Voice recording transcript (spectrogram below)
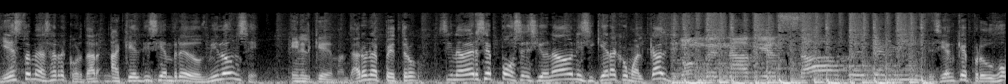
Y esto me hace recordar aquel diciembre de 2011, en el que demandaron a Petro sin haberse posesionado ni siquiera como alcalde. Donde nadie sabe de. Decían que produjo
